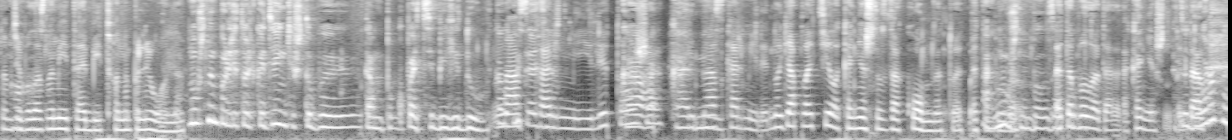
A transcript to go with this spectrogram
там, где ага. была знаменитая битва Наполеона. Нужны были только деньги, чтобы там покупать себе еду. Как Нас кормили тоже. Кормили. Нас кормили. Но я платила, конечно, за комнату. Это а, было, нужно было за Это было, да, да, конечно. Это Тогда... дорого?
